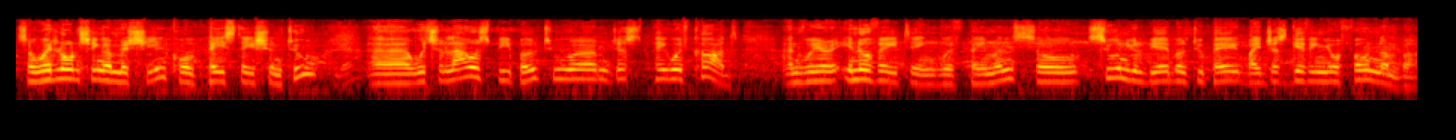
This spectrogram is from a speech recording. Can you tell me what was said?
So we're launching a machine called PayStation 2, uh, which allows people to um, just pay with card and we're innovating with payments. So soon you'll be able to pay by just giving your phone number.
